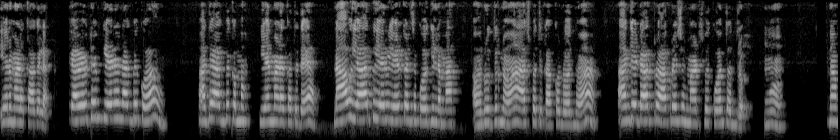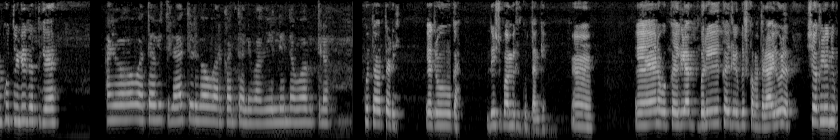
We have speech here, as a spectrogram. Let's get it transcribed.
ಏನು ಮಾಡೋಕ್ಕಾಗಲ್ಲ. ಯಾವ ಟೈಮ್ಗೆ ಏನೇನು ಆಗಬೇಕು? ಅದೇ ಆಗ್ಬೇಕಮ್ಮ. ಏನು ಮಾಡೋಕ್ಕಾಗ್ತದೆ ನಾವು ಯಾರಿಗೂ ಏನು ಏನು ಕಳ್ಸಕ್ಕೆ ಹೋಗಿಲ್ಲಮ್ಮ. ಅವ್ನು ರುದ್ರನು ಆಸ್ಪತ್ರೆಗೆ ಹಾಕೊಂಡು ಹೋದ್ನು. ಹಂಗೆ ಡಾಕ್ಟ್ರು ಆಪ್ರೇಷನ್ ಮಾಡಿಸ್ಬೇಕು ಅಂತಂದ್ರು. ಹ್ಞೂ. ನಮಗೂ ತಿಳಿದತ್ತಿಗೆ ಅಯ್ಯೋ ಗೊತ್ತಾಗುತ್ತಿಲ್ಲ ತಿರ್ಗಾ ವರ್ಕ್ ಅಂತ ಇಲ್ಲಿಂದ ಹೋಗುತ್ತಿಲ್ಲ ಕೂತವ್ರ ತಡಿ. ಎದುರುಗ ದಿಷ್ಟು ಬಂದ್ರಿ ಕೂತಂಗೆ. ಹ್ಞೂ ಏನು ಕೈಲಾಗ ಬರೀ ಕೈಲಿ ಬಿಸ್ಕೊಂಬತ್ತಾಳ ಇವಳು ಶಕ್ಲಿ ನೀವು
